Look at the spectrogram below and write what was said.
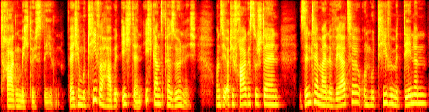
tragen mich durchs Leben? Welche Motive habe ich denn, ich ganz persönlich? Und sich auch die Frage zu stellen, sind denn meine Werte und Motive mit denen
